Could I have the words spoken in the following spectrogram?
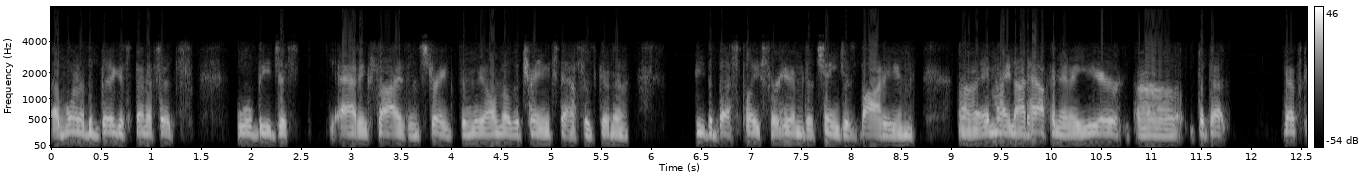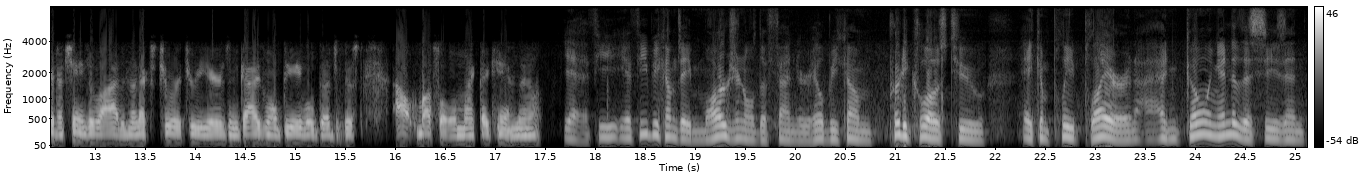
uh, one of the biggest benefits will be just adding size and strength. And we all know the training staff is going to be the best place for him to change his body and uh, it might not happen in a year, uh, but that that's going to change a lot in the next two or three years, and guys won't be able to just out muscle him like they can now. Yeah, if he if he becomes a marginal defender, he'll become pretty close to a complete player. And and going into this season,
